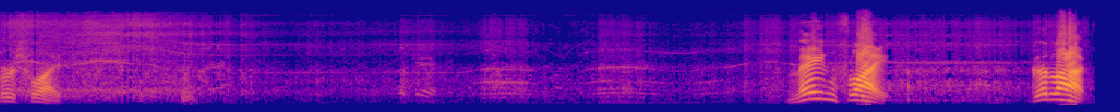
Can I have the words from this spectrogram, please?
First flight. Maiden flight. Good luck.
